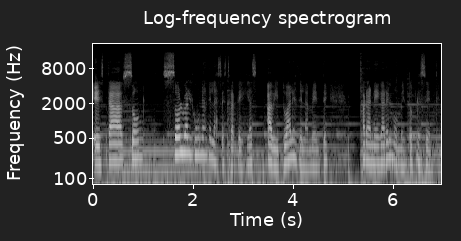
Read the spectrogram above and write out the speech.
Estas son solo algunas de las estrategias habituales de la mente para negar el momento presente,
